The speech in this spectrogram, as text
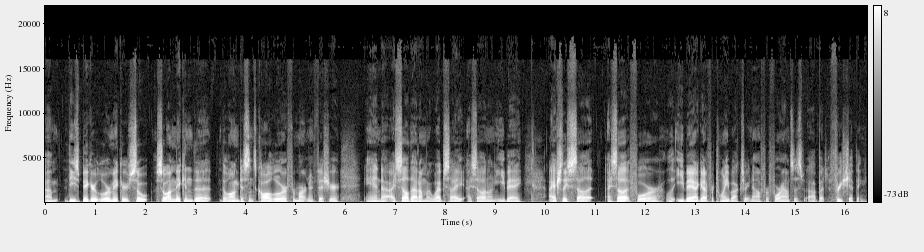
um, these bigger lure makers. So so I'm making the the long distance call lure for marten and Fisher, and uh, I sell that on my website. I sell it on eBay. I actually sell it. I sell it for well, eBay. I got it for 20 bucks right now for four ounces, uh, but free shipping.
